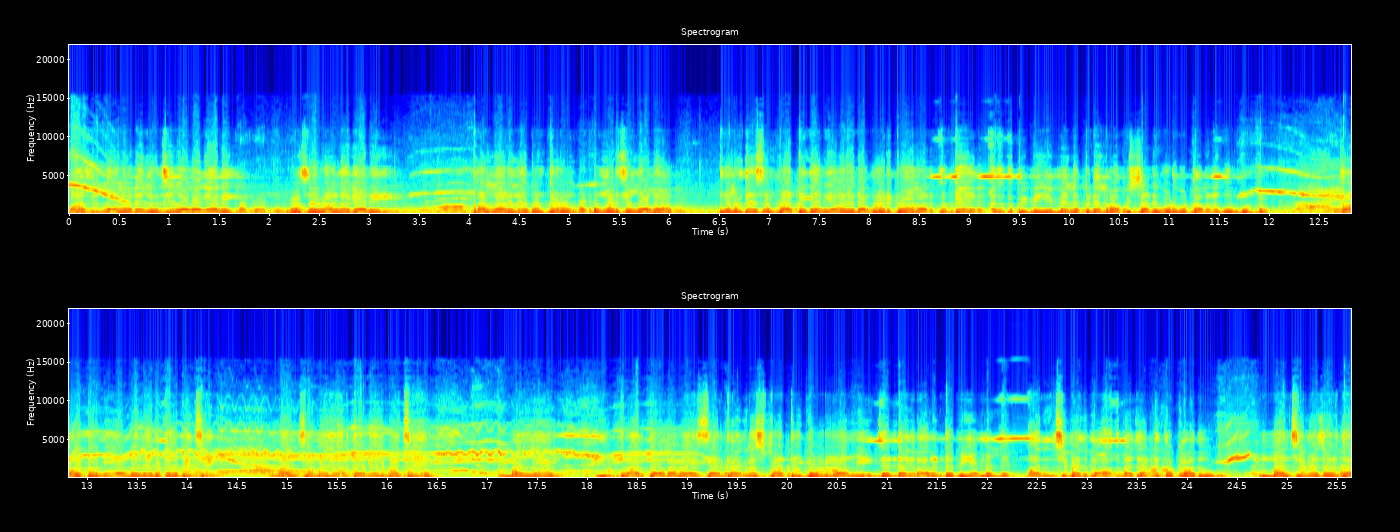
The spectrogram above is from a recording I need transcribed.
మా జిల్లాలో నెల్లూరు జిల్లాలో కానీ విజయవాడలో కానీ పల్నాడులో గుంటూరు ఉమ్మడి జిల్లాలో తెలుగుదేశం పార్టీ కానీ ఎవరైనా ఓడిపోవాలనుకుంటే అదొక మీ ఎమ్మెల్యే పినల్ రామకృష్ణాన్ని ఓడగొట్టాలని కోరుకుంటారు కాబట్టి మీ ఎమ్మెల్యేని గెలిపించి మంచి మెజార్టీతో గెలిపించి మళ్ళీ ఈ ప్రాంతంలో వైఎస్ఆర్ కాంగ్రెస్ పార్టీ గౌరవాన్ని జెండా ఎగరాలంటే మీ ఎమ్మెల్యే మంచి మీద మామూలు మెజార్టీతో కాదు మంచి మెజార్టీతో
